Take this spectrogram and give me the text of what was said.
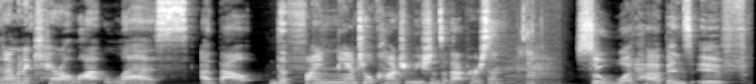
then I'm going to care a lot less about the financial contributions of that person. So what happens if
